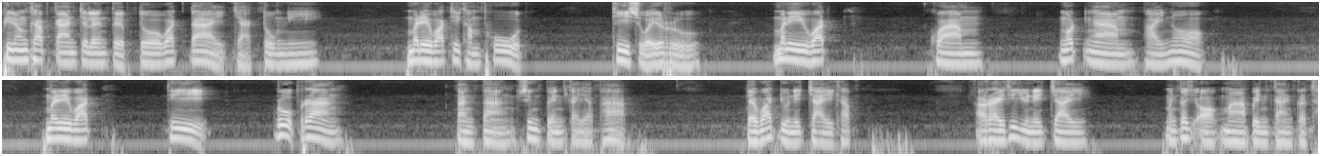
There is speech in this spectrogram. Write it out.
พี่น้องครับการเจริญเติบโตวัดได้จากตรงนี้ ไม่ได้วัดที่คำพูด ที่สวยหรูไม่ได้วัด ความงดงามภายนอก ไม่ได้วัดที่รูปร่างต่างๆ ซึ่งเป็นกายภาพ แต่วัดอยู่ในใจครับ อะไรที่อยู่ในใจ มันก็จะออกมาเป็นการกระท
